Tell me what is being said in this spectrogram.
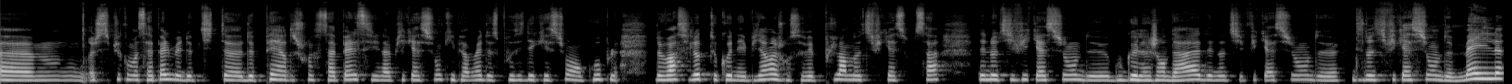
euh, je sais plus comment ça s'appelle, mais de petites euh, de perdes, je crois que ça s'appelle. C'est une application qui permet de se poser des questions en couple, de voir si l'autre te connaît bien. Je recevais plein de notifications de ça, des notifications de Google Agenda, des notifications de des notifications de mail,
